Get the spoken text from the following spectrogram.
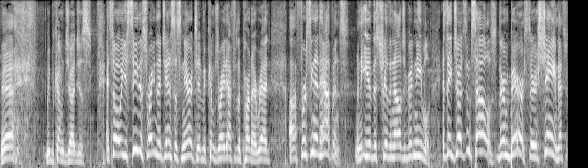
Yeah, we become judges. And so you see this right in the Genesis narrative. It comes right after the part I read. Uh, first thing that happens when they eat of this tree of the knowledge of good and evil is they judge themselves. They're embarrassed. They're ashamed. That's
